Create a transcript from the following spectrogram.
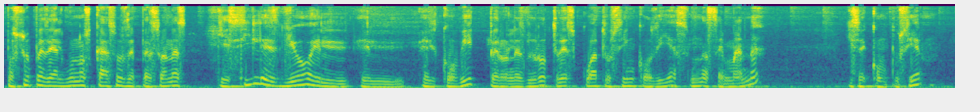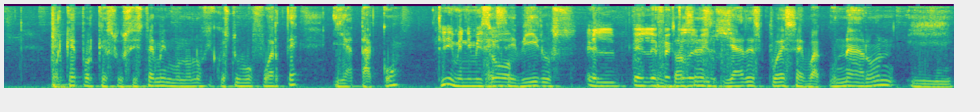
pues supe de algunos casos de personas que sí les dio el, el, COVID, pero les duró 3, 4, 5 días, una semana, y se compusieron. ¿Por qué? Porque su sistema inmunológico estuvo fuerte y atacó. Sí, minimizó ese virus. El, el efecto Entonces, del virus. ya después se vacunaron y,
